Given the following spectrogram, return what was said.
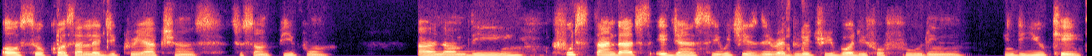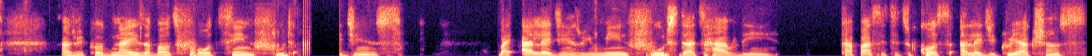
also cause allergic reactions to some people. And um, the Food Standards Agency, which is the regulatory body for food in, in the UK, has recognized about 14 food allergens. By allergens, we mean foods that have the capacity to cause allergic reactions.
